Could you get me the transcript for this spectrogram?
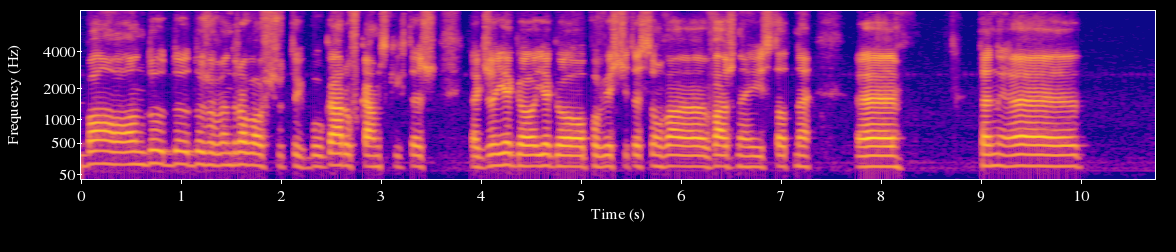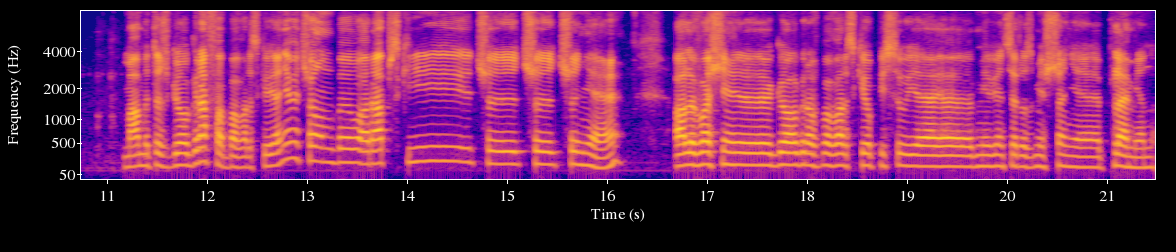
bo on du, du, dużo wędrował wśród tych Bułgarów kamskich też, także jego, jego opowieści też są wa, ważne i istotne. Ten, mamy też geografa bawarskiego, ja nie wiem, czy on był arabski, czy, czy, czy nie, ale właśnie geograf bawarski opisuje mniej więcej rozmieszczenie plemion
